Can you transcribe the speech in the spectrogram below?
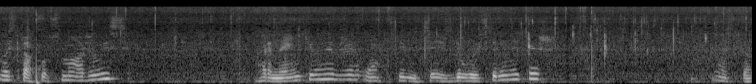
Ось так обсмажились. Гарненькі вони вже. О, дивіться, і з другої сторони теж. Ось так.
